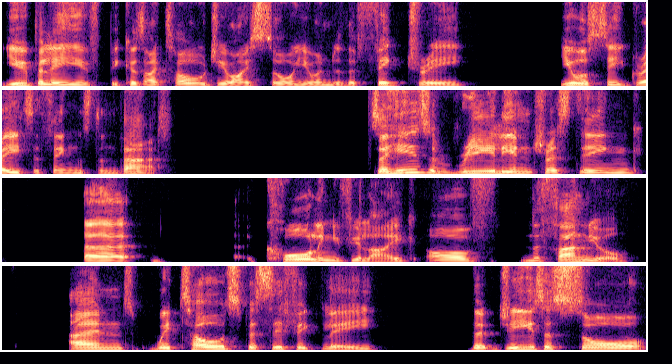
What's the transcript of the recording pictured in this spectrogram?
You believe because I told you I saw you under the fig tree, you will see greater things than that. So here's a really interesting uh, calling, if you like, of Nathaniel. and we're told specifically that Jesus saw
